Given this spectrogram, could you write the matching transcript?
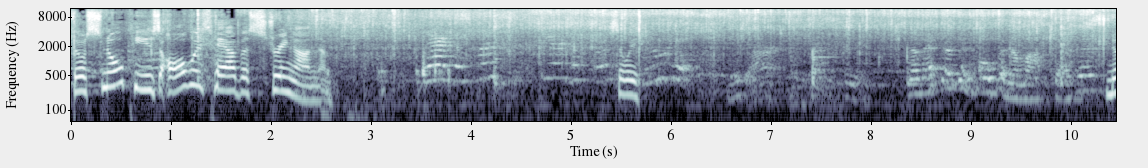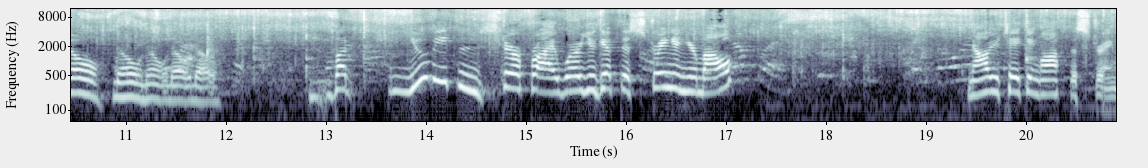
Those snow peas always have a string on them. So we, No, that does it? no, no, no, no, no. But you've eaten stir fry where you get this string in your mouth. Now you're taking off the string.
